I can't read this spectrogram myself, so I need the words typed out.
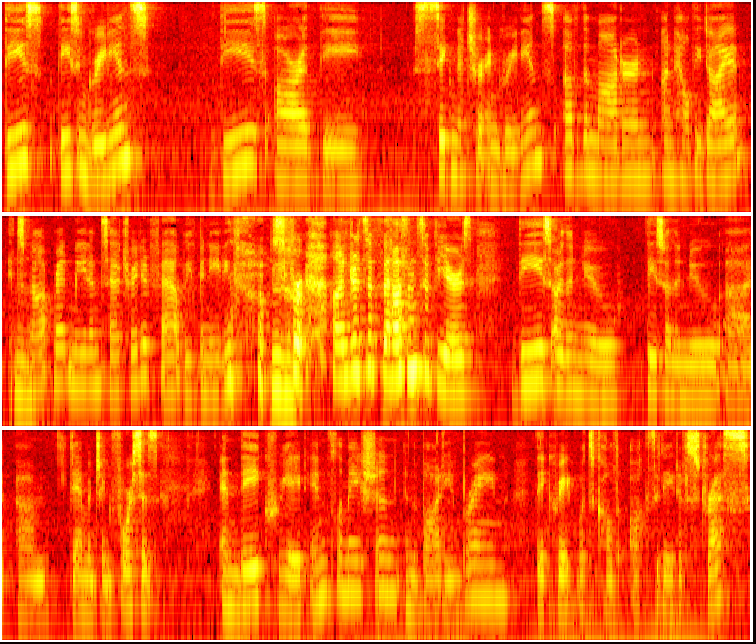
These, these ingredients, these are the signature ingredients of the modern unhealthy diet. It's not red meat and saturated fat. We've been eating those for hundreds of thousands of years. These are the new. These are the new uh, um, damaging forces, and they create inflammation in the body and brain. They create what's called oxidative stress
